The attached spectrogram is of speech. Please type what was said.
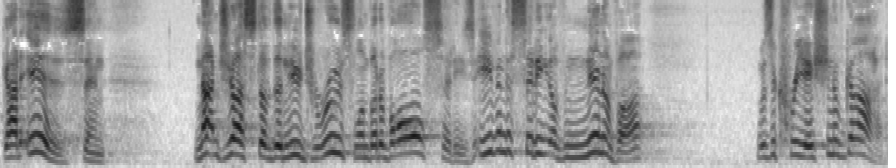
God is. And not just of the New Jerusalem, but of all cities. Even the city of Nineveh was a creation of God.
